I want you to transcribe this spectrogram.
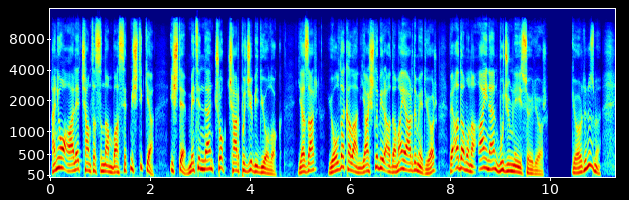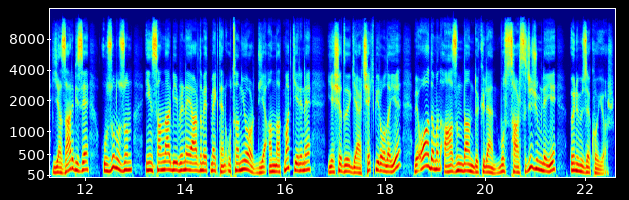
Hani o alet çantasından bahsetmiştik ya, işte metinden çok çarpıcı bir diyalog. Yazar, yolda kalan yaşlı bir adama yardım ediyor ve adam ona aynen bu cümleyi söylüyor. Gördünüz mü? Yazar bize uzun uzun insanlar birbirine yardım etmekten utanıyor diye anlatmak yerine yaşadığı gerçek bir olayı ve o adamın ağzından dökülen bu sarsıcı cümleyi önümüze koyuyor.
